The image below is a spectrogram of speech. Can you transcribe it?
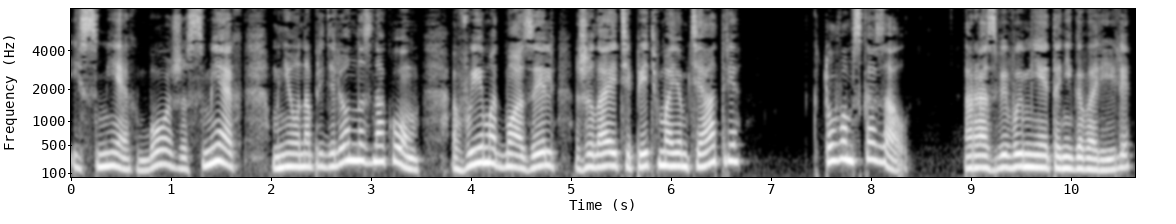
И смех, боже, смех, мне он определенно знаком. Вы, мадмуазель, желаете петь в моем театре? Кто вам сказал? Разве вы мне это не говорили?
